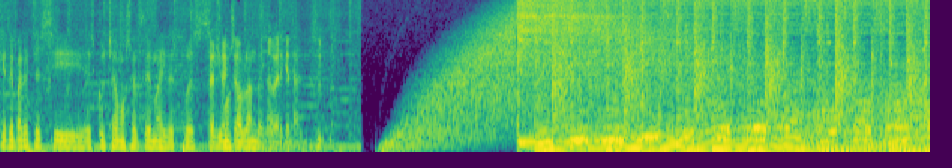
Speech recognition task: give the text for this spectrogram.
¿Qué te parece si escuchamos el tema y después seguimos Perfecto. hablando de A ver qué tal. Solo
